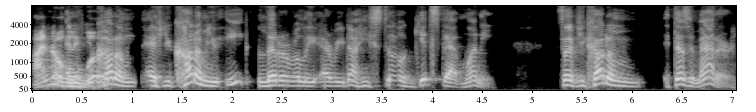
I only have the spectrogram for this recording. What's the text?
I know and if you cut him, if you cut him, you eat literally every dime. He still gets that money. So if you cut him, it doesn't matter.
